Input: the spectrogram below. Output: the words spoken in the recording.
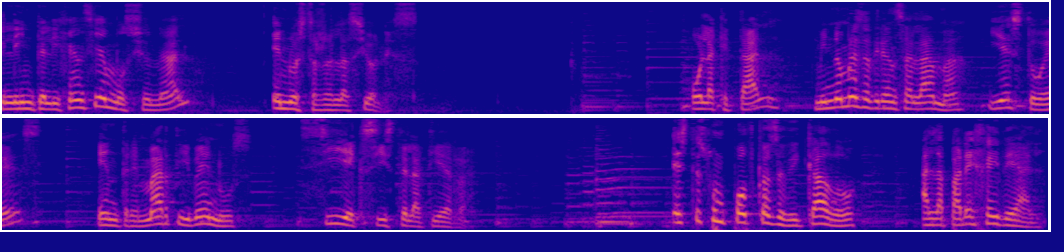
la inteligencia emocional en nuestras relaciones? Hola, ¿qué tal? Mi nombre es Adrián Salama y esto es Entre Marte y Venus, sí existe la Tierra. Este es un podcast dedicado a la pareja ideal,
